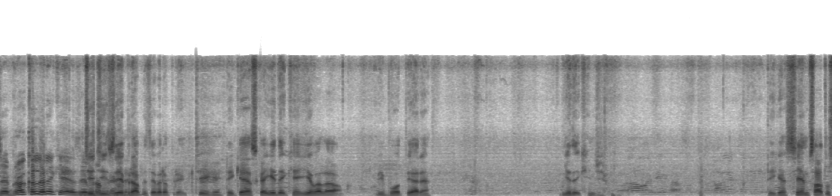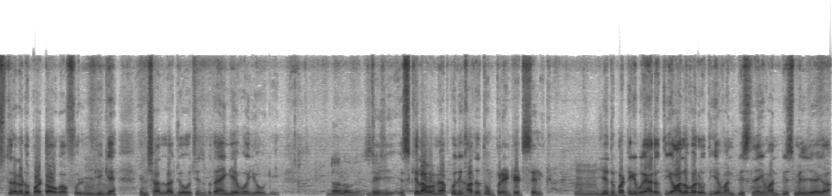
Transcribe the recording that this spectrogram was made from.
जेब्रा कलर है क्या? है जी जेब्रा जी है? जेबरा जेबरा प्रिंट ठीक है। ठीक है इसका ये देखें ये वाला भी बहुत प्यारा है। ये देखें जी। ठीक है? सेम साथ उसी तरह का दुपट्टा होगा फुल ठीक है? इनशाला जो चीज़ बताएँगे वही होगी। डन हो गया जी जी। इसके अलावा मैं आपको दिखा देता हूँ प्रिंटेड सिल्क हम्म, ये दुपट्टे के बगैर होती है ऑल ओवर होती है वन पीस लेंगे वन पीस मिल जाएगा।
